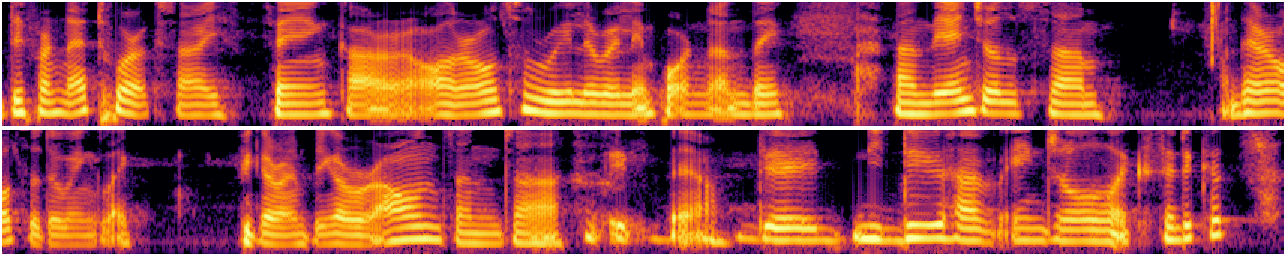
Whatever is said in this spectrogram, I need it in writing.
different networks, I think, are are also really really important. And they and the angels, um, they're also doing like bigger and bigger rounds, and uh, yeah, They you do have angel like syndicates.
